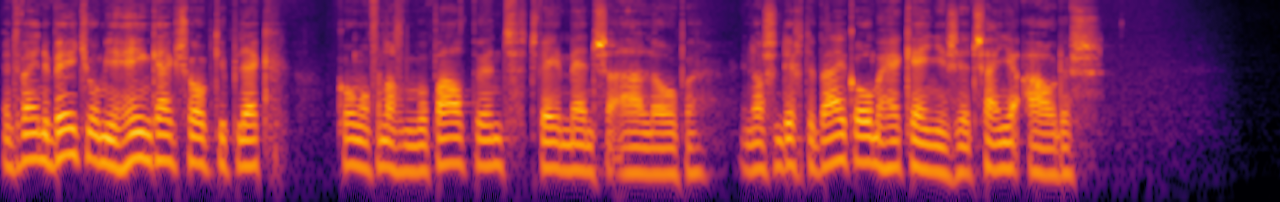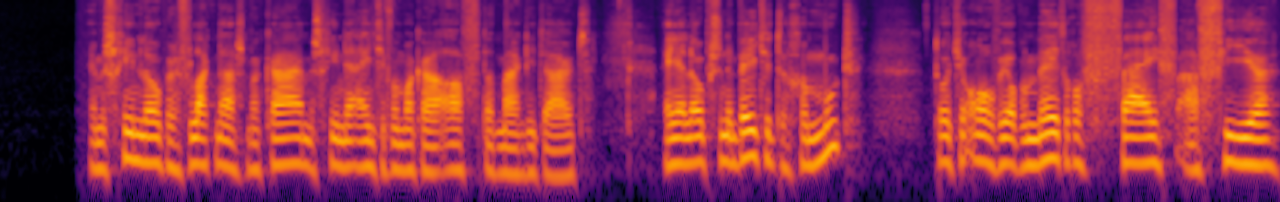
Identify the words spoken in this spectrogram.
En terwijl je een beetje om je heen kijkt, zo op die plek, komen vanaf een bepaald punt twee mensen aanlopen. En als ze dichterbij komen, herken je ze. Het zijn je ouders. En misschien lopen ze vlak naast elkaar, misschien een eindje van elkaar af, dat maakt niet uit. En jij loopt ze een beetje tegemoet, tot je ongeveer op een meter of vijf à vier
